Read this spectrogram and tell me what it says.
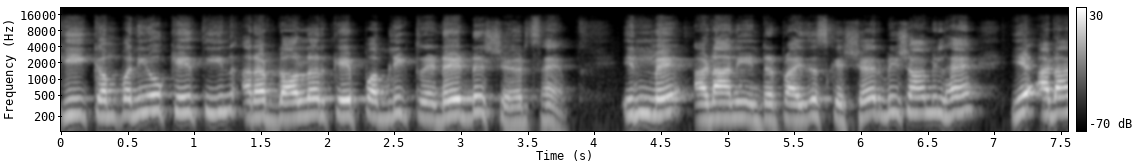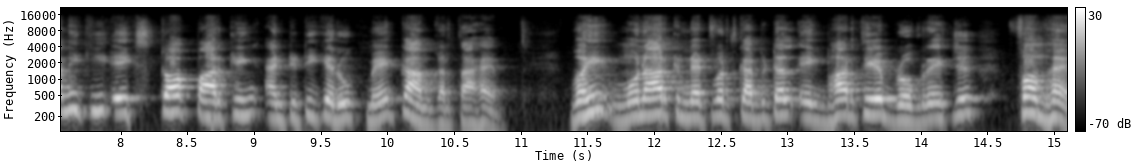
की कंपनियों के तीन अरब डॉलर के पब्लिक ट्रेडेड शेयर्स हैं। इनमें अडानी इंटरप्राइजेस के शेयर भी शामिल हैं। ये अडानी की एक स्टॉक पार्किंग एंटिटी के रूप में काम करता है। वहीं मोनार्क नेटवर्क कैपिटल एक भारतीय ब्रोकरेज फर्म है।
